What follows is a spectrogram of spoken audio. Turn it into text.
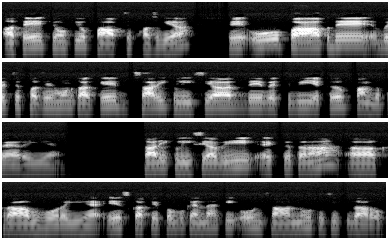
ਅਤੇ ਕਿਉਂਕਿ ਉਹ ਪਾਪ 'ਚ ਫਸ ਗਿਆ ਤੇ ਉਹ ਪਾਪ ਦੇ ਵਿੱਚ ਫਸੇ ਹੋਣ ਕਰਕੇ ਸਾਰੀ ਕਲੀਸਿਆ ਦੇ ਵਿੱਚ ਵੀ ਇੱਕ ਭੰਗ ਪੈ ਰਹੀ ਹੈ। ਸਾਰੀ ਕਲੀਸਿਆ ਵੀ ਇੱਕ ਤਰ੍ਹਾਂ ਖਰਾਬ ਹੋ ਰਹੀ ਹੈ। ਇਸ ਕਰਕੇ ਪ੍ਰਭੂ ਕਹਿੰਦਾ ਹੈ ਕਿ ਉਹ ਇਨਸਾਨ ਨੂੰ ਤੁਸੀਂ ਸੁਧਾਰੋ।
